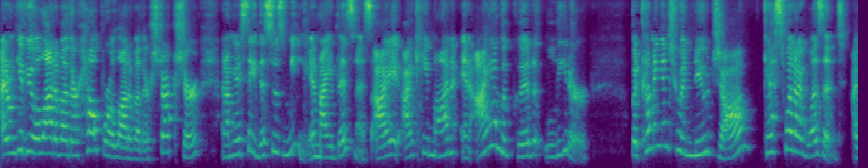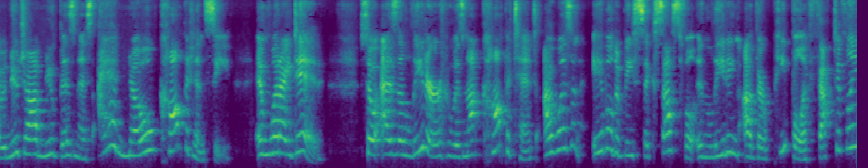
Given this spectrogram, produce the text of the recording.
I don't give you a lot of other help or a lot of other structure. And I'm going to say this was me in my business. I I came on and I am a good leader. But coming into a new job, guess what I wasn't? I have a new job, new business. I had no competency in what I did. So, as a leader who was not competent, I wasn't able to be successful in leading other people effectively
